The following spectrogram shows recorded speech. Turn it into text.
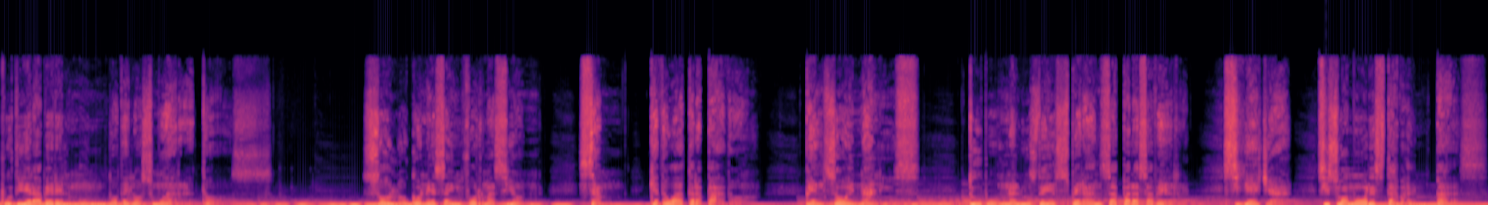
pudiera ver el mundo de los muertos. Solo con esa información, Sam quedó atrapado. Pensó en Alice. Tuvo una luz de esperanza para saber si ella, si su amor estaba en paz,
